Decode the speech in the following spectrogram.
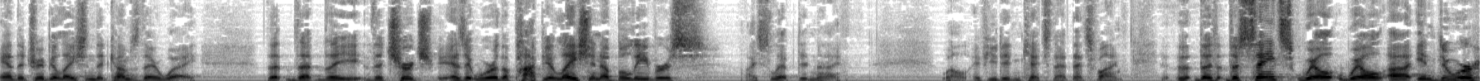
and the tribulation that comes their way. That, that the, the church, as it were, the population of believers, I slipped, didn't I? Well, if you didn't catch that, that's fine. The, the, the saints will, will uh, endure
